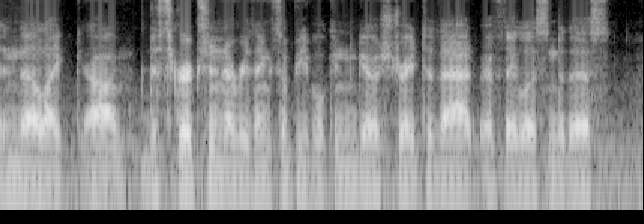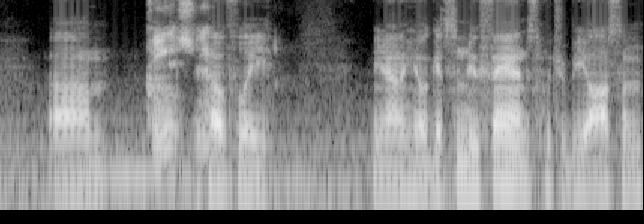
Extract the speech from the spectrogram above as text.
in the like um, description and everything, so people can go straight to that if they listen to this. Um, Cool. Sweet. hopefully, you know, he'll get some new fans, which would be awesome.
